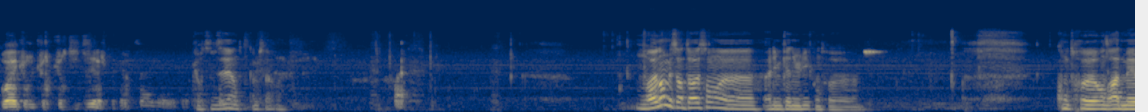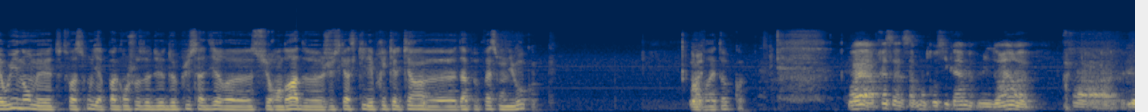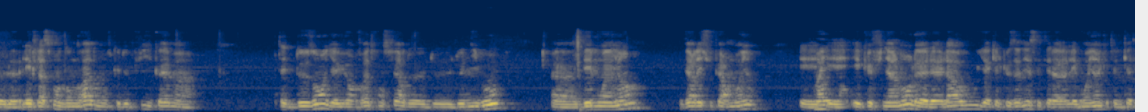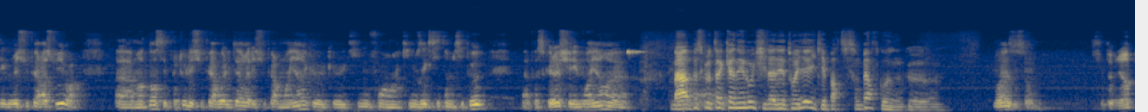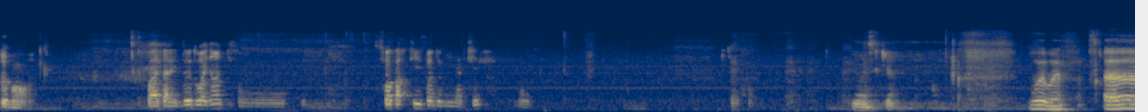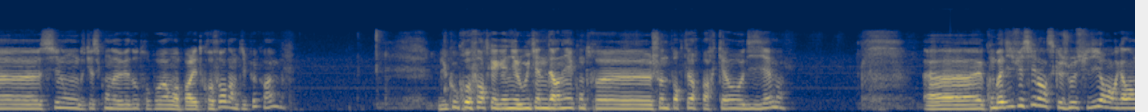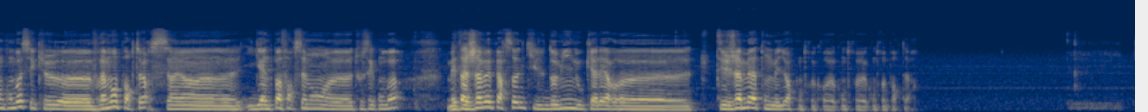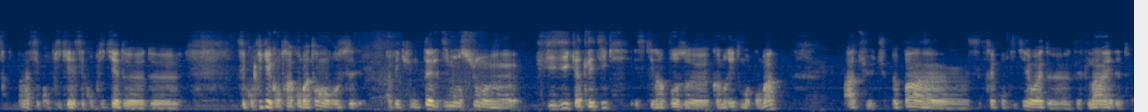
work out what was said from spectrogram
Ouais, Cur Cur je peux pas. Euh, Curtizé, un truc comme ça. Ouais, Ouais, non, mais c'est intéressant, euh, Alim Kanuli contre. Contre Andrade, mais oui, non, mais de toute façon, il n'y a pas grand chose de, de plus à dire euh, sur Andrade euh, jusqu'à ce qu'il ait pris quelqu'un euh, d'à peu près son niveau, quoi. Un vrai top, quoi. Ouais, après, ça, ça montre aussi quand même, mine de rien, le- le- les classements d'Andrade montrent que depuis quand même peut-être deux ans, il y a eu un vrai transfert de, de- de niveau des moyens vers les super moyens. Et, Ouais. et- et que finalement, le- le- là où il y a quelques années, c'était les moyens qui étaient une catégorie super à suivre, euh, maintenant, c'est plutôt les super welter et les super moyens que, que- qui, nous font, qui nous excitent un petit peu. Euh, parce que là, chez les moyens, euh, Bah, parce que t'as Canelo qui l'a nettoyé et qui est parti sans perdre, quoi, donc. euh, ouais, c'est ça. C'est devenu un peu mort. Ouais, t'as les deux doyens qui sont soit partis, soit dominatifs. Donc. Ouais, c'est clair. Ouais, ouais. Euh, sinon, qu'est-ce qu'on avait d'autre au programme? On va parler de Crawford un petit peu quand même. Du coup, Crawford qui a gagné le week-end dernier contre euh, Sean Porter par KO au dixième. Euh, combat difficile, hein, ce que je me suis dit en regardant le combat, c'est que vraiment Porter, c'est un... gagne pas forcément tous ses combats, mais t'as jamais personne qui le domine ou qui a l'air. T'es jamais à ton meilleur contre, contre, contre Porter. C'est compliqué, c'est compliqué de, c'est compliqué contre un combattant avec une telle dimension euh, physique, athlétique, et ce qu'il impose euh, comme rythme au combat. Ah, tu, tu peux pas, euh, c'est très compliqué, ouais, d'être là et d'être,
